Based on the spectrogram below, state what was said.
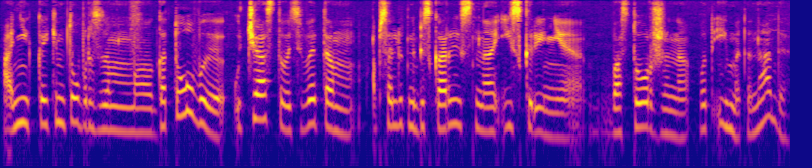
Они каким-то образом э, готовы участвовать в этом абсолютно бескорыстно, искренне, восторженно? Вот им это надо?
